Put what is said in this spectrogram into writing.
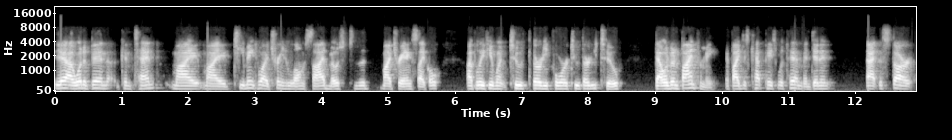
yeah, I would have been content. My my teammate who I trained alongside most of the, my training cycle, I believe he went 234, 232. That would have been fine for me if I just kept pace with him and didn't at the start.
